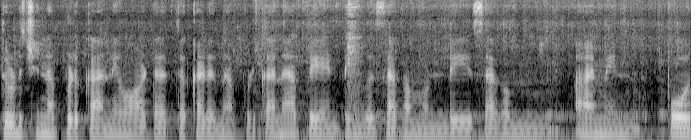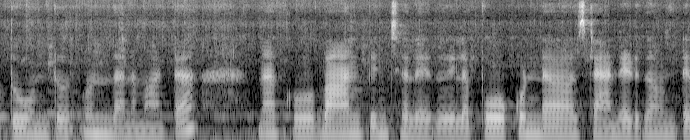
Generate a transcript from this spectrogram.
తుడిచినప్పుడు కానీ వాటర్తో కడిగినప్పుడు కానీ ఆ పెయింటింగ్ సగం ఉండి సగం ఐ మీన్ పోతూ ఉంటు ఉందన్నమాట. నాకు బాగా అనిపించలేదు. ఇలా పోకుండా స్టాండర్డ్గా ఉంటే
